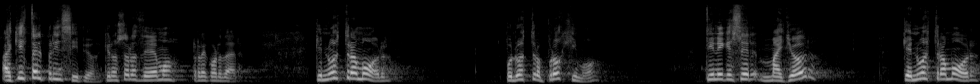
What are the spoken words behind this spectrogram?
Aquí está el principio que nosotros debemos recordar. Que nuestro amor por nuestro prójimo tiene que ser mayor que nuestro amor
